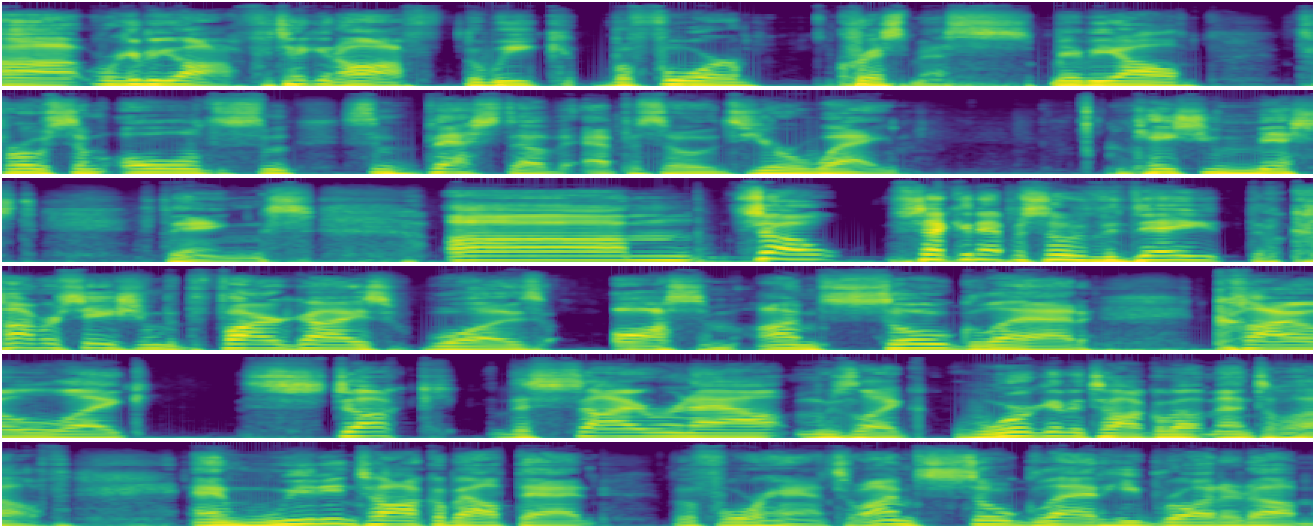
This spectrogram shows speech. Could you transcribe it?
Uh, we're going to be off. We're taking off the week before Christmas. Maybe I'll throw some old, some some best of episodes your way in case you missed things. Um, so second episode of the day, the conversation with the fire guys was awesome. I'm so glad Kyle like stuck the siren out and was like, we're going to talk about mental health. And we didn't talk about that beforehand. So I'm so glad he brought it up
